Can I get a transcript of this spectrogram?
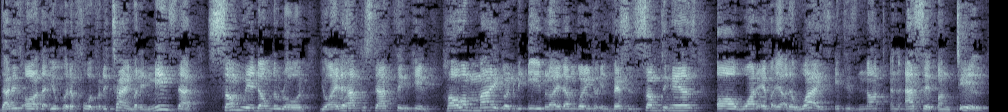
that is all that you could afford for the time, but it means that somewhere down the road, you either have to start thinking, how am I going to be able, either I'm going to invest in something else or whatever. Otherwise, it is not an asset until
